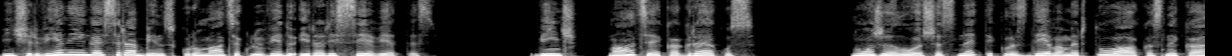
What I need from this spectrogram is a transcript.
Viņš ir vienīgais rabins, kuru mācekļu vidu ir arī sievietes. Viņš mācīja, ka grēkus nožēlojušas netiklas dievam ir tuvākas nekā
